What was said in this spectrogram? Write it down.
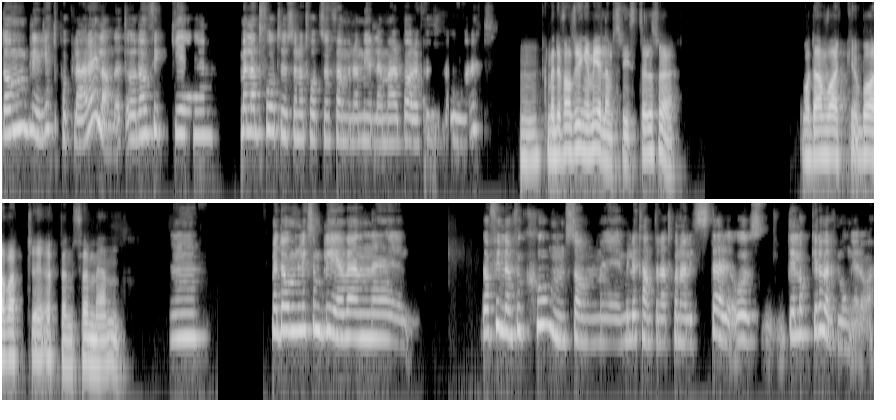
De blev jättepopulära i landet och de fick eh, mellan 2000 och 2500 medlemmar bara första året. Mm. Men det fanns ju inga medlemsregister eller sådär. Och den var bara varit eh, öppen för män. Mm. Men de liksom blev en... eh, De fyllde en funktion som eh, militanta nationalister och det lockade väldigt många då.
